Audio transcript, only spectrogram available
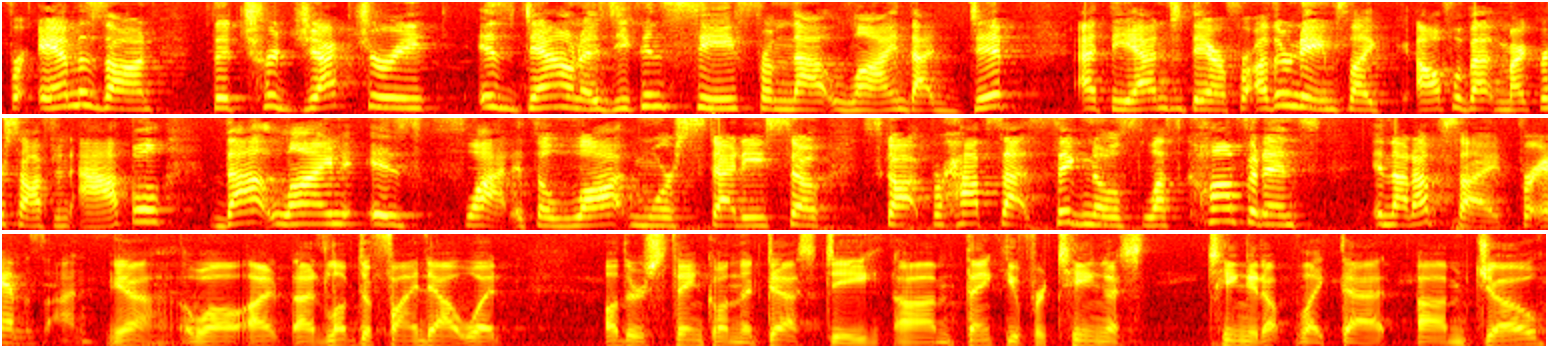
For Amazon, the trajectory is down, as you can see from that line, that dip at the end there. For other names like Alphabet, Microsoft, and Apple, that line is flat. It's a lot more steady. So, Scott, perhaps that signals less confidence in that upside for Amazon. Yeah, well, I, would love to find out what others think on the desk, Dee. Um, thank you for teeing us teeing it up like that. Um, Joe,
